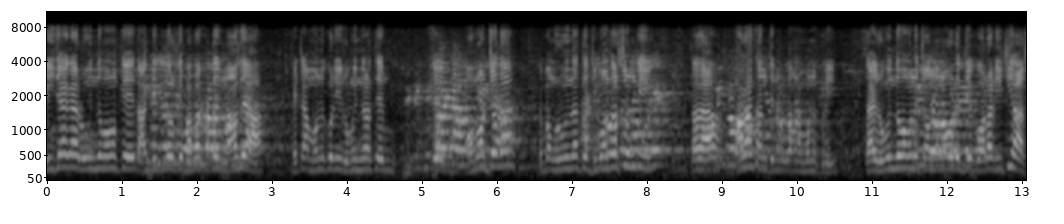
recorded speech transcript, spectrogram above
এই জায়গায় রবীন্দ্র ভবনকে রাজনৈতিক দলকে ব্যবহার করতে না দেওয়া এটা মনে করি রবীন্দ্রনাথের অমর্যাদা এবং রবীন্দ্রনাথের জীবন দর্শনকেই তারা আঘাত আনছেন বলে আমরা মনে করি। তাই রবীন্দ্র ভবনের চন্দ্রনগরের যে গড়ার ইতিহাস,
